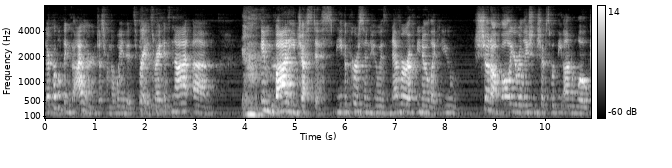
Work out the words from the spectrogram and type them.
There are a couple things I learned just from the way that it's phrased, right? It's not um, embody justice, be the person who is never, you know, like you shut off all your relationships with the unwoke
